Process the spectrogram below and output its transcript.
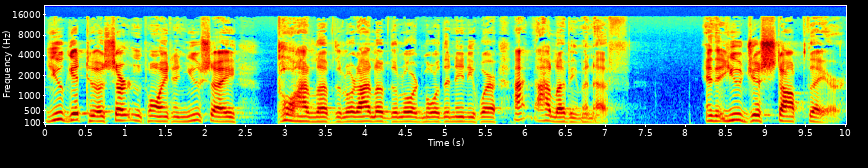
you get to a certain point and you say, Boy, I love the Lord. I love the Lord more than anywhere. I, I love Him enough. And that you just stop there.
